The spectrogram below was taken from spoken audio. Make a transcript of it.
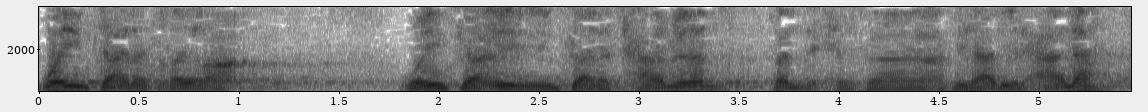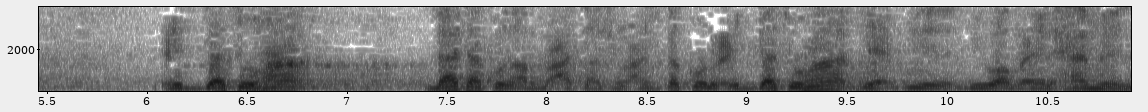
وإن كانت غير وإن كانت حاملا ففي هذه الحالة عدتها لا تكون أربعة أشهر عشر تكون عدتها بوضع الحمل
